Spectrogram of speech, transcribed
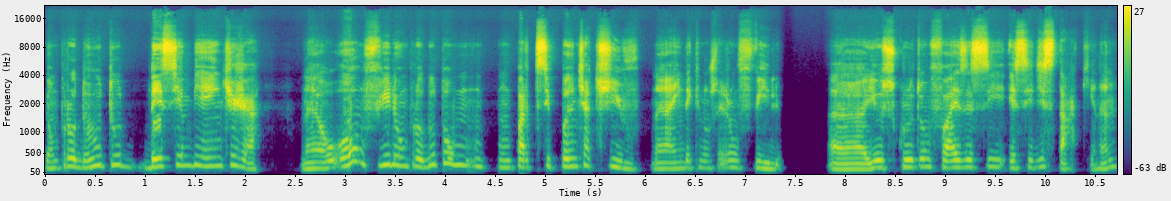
é um produto desse ambiente já. Né? Ou, ou um filho, um produto, ou um, um, participante ativo, né? ainda que não seja um filho. Uh, e o Scruton faz esse, esse destaque. Né?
